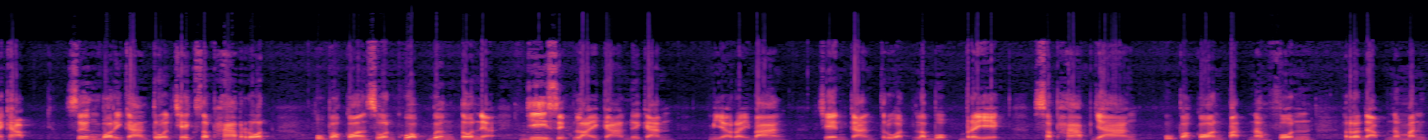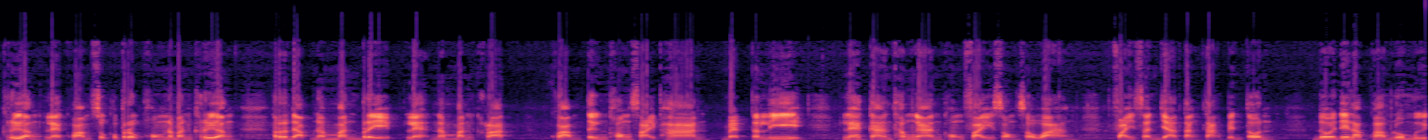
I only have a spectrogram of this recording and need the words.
นะครับ ซึ่งบริการตรวจเช็คสภาพรถ อุปกรณ์ส่วนควบเบื้องต้นเนี่ย 20 รายการด้วยกัน มีอะไรบ้าง เช่น การตรวจระบบเบรก สภาพยาง อุปกรณ์ปัดน้ำฝน ระดับน้ำมันเครื่อง และความสกปรกของน้ำมันเครื่อง ระดับน้ำมันเบรกและน้ำมันคลัตช์ความตึงของสายพาน แบตเตอรี่ และการทำงานของไฟส่องสว่าง ไฟสัญญาณต่างๆ เป็นต้น โดยได้รับความร่วมมือ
